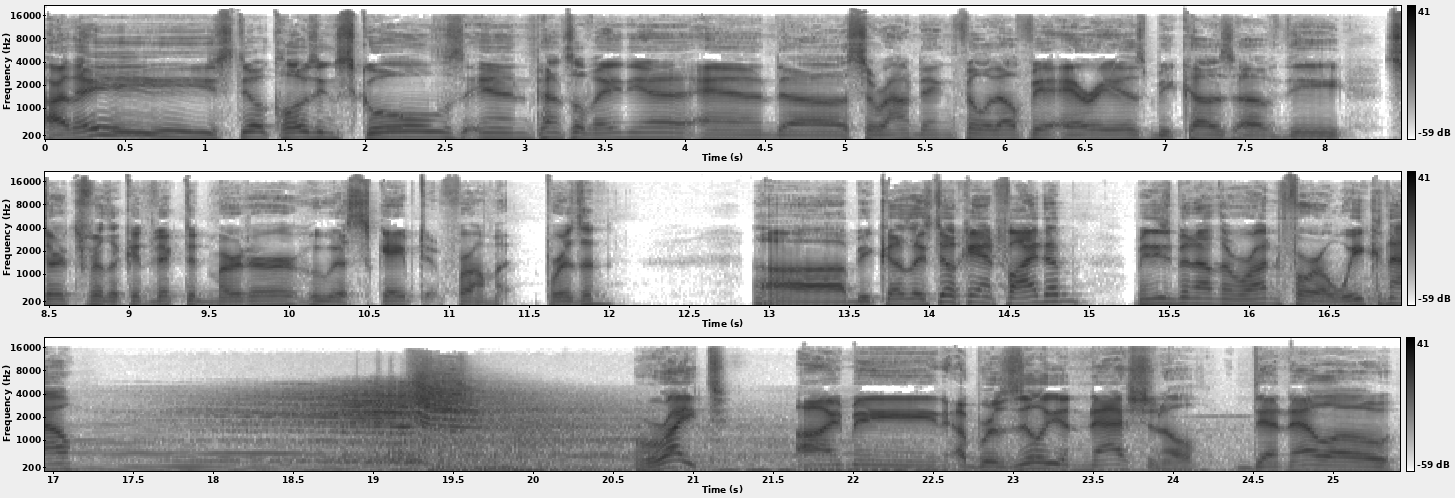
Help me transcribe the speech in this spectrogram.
are they still closing schools in Pennsylvania and uh, surrounding Philadelphia areas because of the search for the convicted murderer who escaped from prison? Uh, because they still can't find him. I mean, he's been on the run for a week now. Right. I mean, a Brazilian national, Danilo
